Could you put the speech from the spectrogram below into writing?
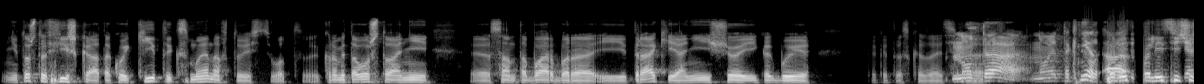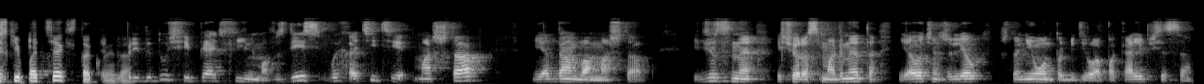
не то, что фишка, а такой кит X-менов, то есть вот, э, кроме того, что они э, Санта-Барбара и Драки, они еще и как бы как это сказать? Ну э, да, но это так нет, а... политический 5, подтекст такой, да. Предыдущие пять фильмов. Здесь вы хотите масштаб, я дам вам масштаб. Единственное, еще раз с Магнета, я очень жалел, что не он победил Апокалипсиса,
